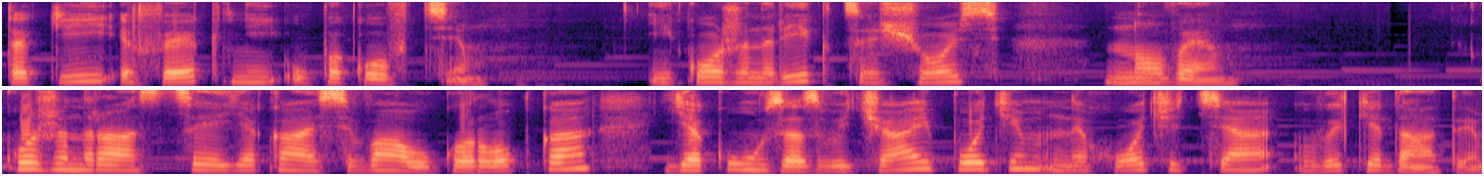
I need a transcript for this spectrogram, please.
такій ефектній упаковці. І кожен рік це щось нове. Кожен раз це якась вау-коробка, яку зазвичай потім не хочеться викидати.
